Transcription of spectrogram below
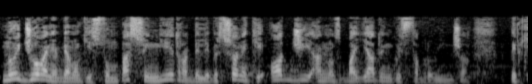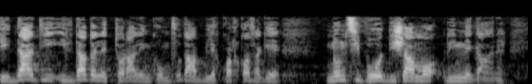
Noi giovani abbiamo chiesto un passo indietro a delle persone che oggi hanno sbagliato in questa provincia, perché dati, il dato elettorale inconfutabile è qualcosa che non si può diciamo, rinnegare.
